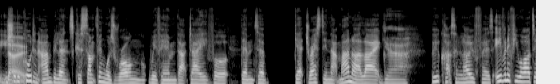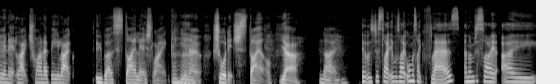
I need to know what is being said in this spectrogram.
You should have called an ambulance because something was wrong with him that day for them to get dressed in that manner. Like Yeah. boot cuts and loafers, even if you are doing it like trying to be like uber stylish, like, you Mhm. know, Shoreditch style. Yeah. No. It was just like it was like almost like flares and i'm just like i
